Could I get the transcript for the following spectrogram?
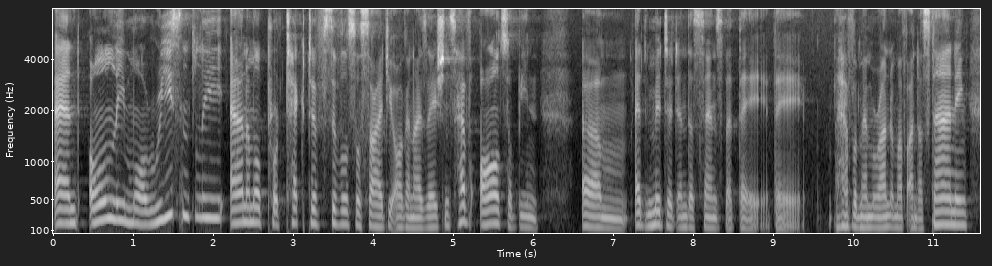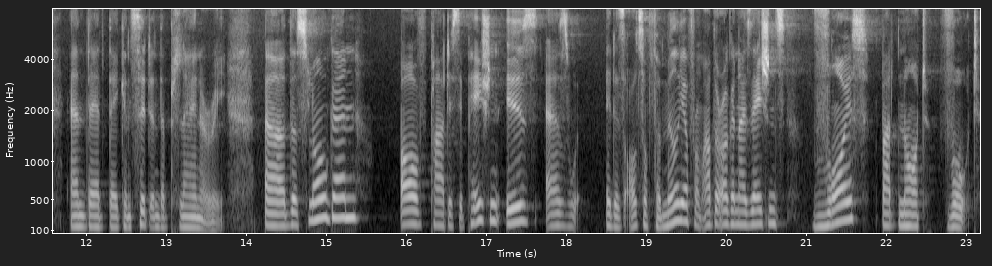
and only more recently, animal protective civil society organizations have also been um, admitted in the sense that they, they have a memorandum of understanding and that they can sit in the plenary. Uh, the slogan of participation is, as it is also familiar from other organizations, voice but not vote.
